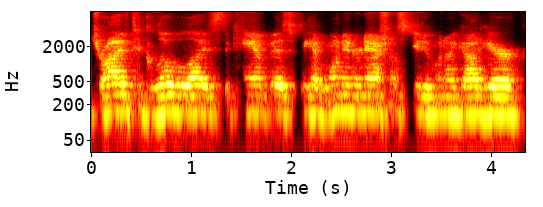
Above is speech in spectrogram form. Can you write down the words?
drive to globalize the campus. We had one international student when I got here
